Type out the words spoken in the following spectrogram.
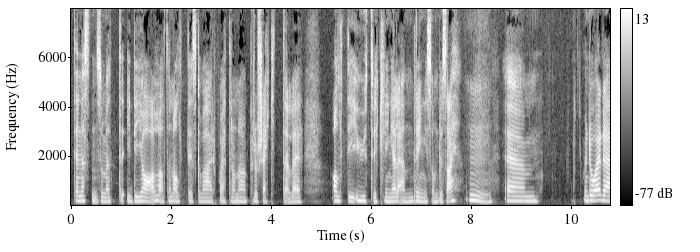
det er nesten som et ideal at en alltid skal være på et eller annet prosjekt, eller alltid utvikling eller endring, som du sier. Mm. Um, men da er det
